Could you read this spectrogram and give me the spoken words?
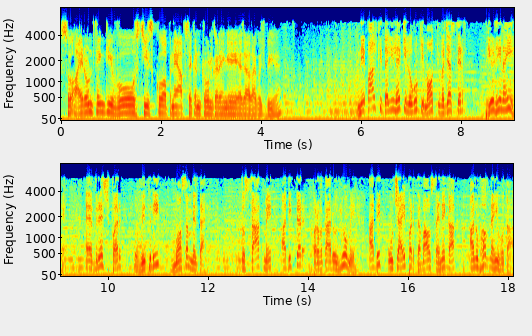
so I don't think कि वो उस चीज़ को अपने आप से कंट्रोल करेंगे या ज़्यादा कुछ भी है। नेपाल की दलील है कि लोगों की मौत की वजह सिर्फ़ भीड़ ही नहीं है, एवरेस्ट पर विपरीत मौसम मिलता है। तो साथ में अधिकतर पर्वतारोहियों में अधिक ऊंचाई पर दबाव सहने का अनुभव नहीं होता।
